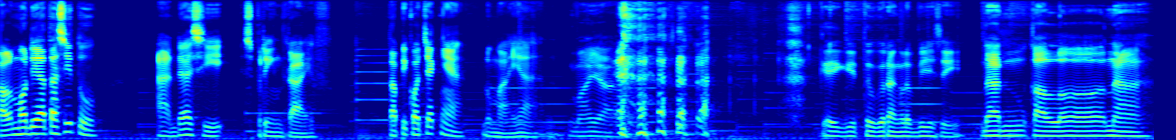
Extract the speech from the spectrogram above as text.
Kalau mau di atas itu ada sih spring drive. Tapi koceknya lumayan. Lumayan. Kayak gitu kurang lebih sih. Dan kalau nah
